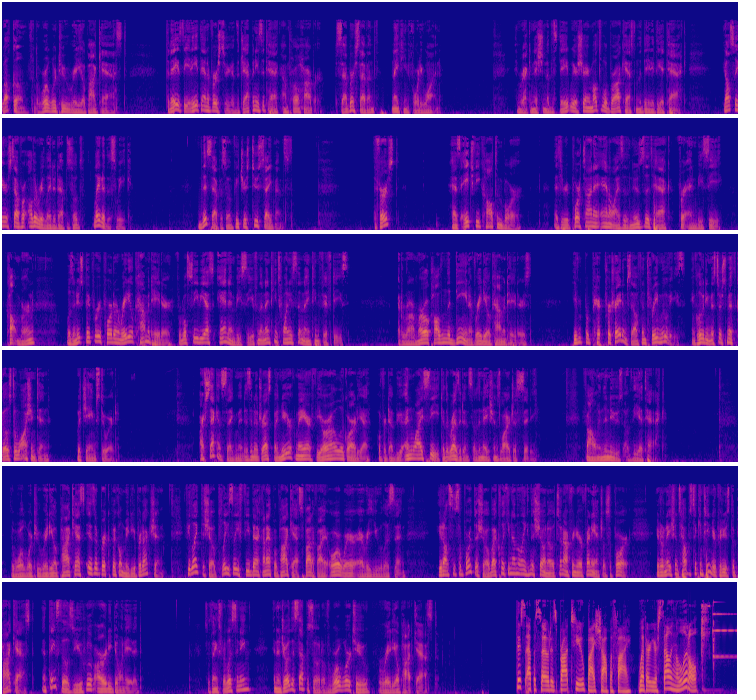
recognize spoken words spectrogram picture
Welcome to the World War II Radio Podcast. Today is the 8th anniversary of the Japanese attack on Pearl Harbor, December 7th, 1941. In recognition of this date, we are sharing multiple broadcasts on the date of the attack. You'll also hear several other related episodes later this week. This episode features two segments. The first has H.V. Kaltenborn as he reports on and analyzes the news of the attack for NBC. Kaltenborn was a newspaper reporter and radio commentator for both CBS and NBC from the 1920s to the 1950s. Edward R. Murrow called him the dean of radio commentators. He even portrayed himself in three movies, including Mr. Smith Goes to Washington with James Stewart. Our second segment is an address by New York Mayor Fiorello LaGuardia over WNYC to the residents of the nation's largest city, following the news of the attack. The World War II Radio Podcast is a Brick Pickle Media production. If you like the show, please leave feedback on Apple Podcasts, Spotify, or wherever you listen. You'd also support the show by clicking on the link in the show notes and offering your financial support. Your donations help us to continue to produce the podcast, and thanks to those of you who have already donated. So thanks for listening, and enjoy this episode of the World War II Radio Podcast. This episode is brought to you by Shopify. Whether you're selling a little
